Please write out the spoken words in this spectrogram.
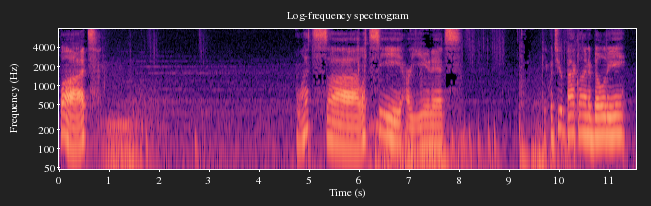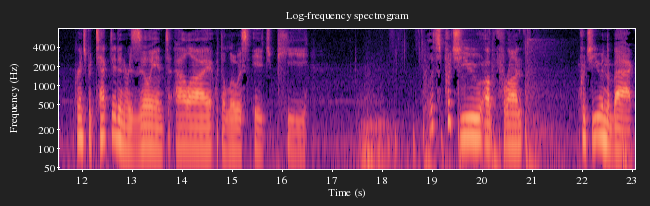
But let's uh let's see our units. Okay, what's your backline ability? Grants protected and resilient to ally with the lowest HP. Let's put you up front. Put you in the back.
